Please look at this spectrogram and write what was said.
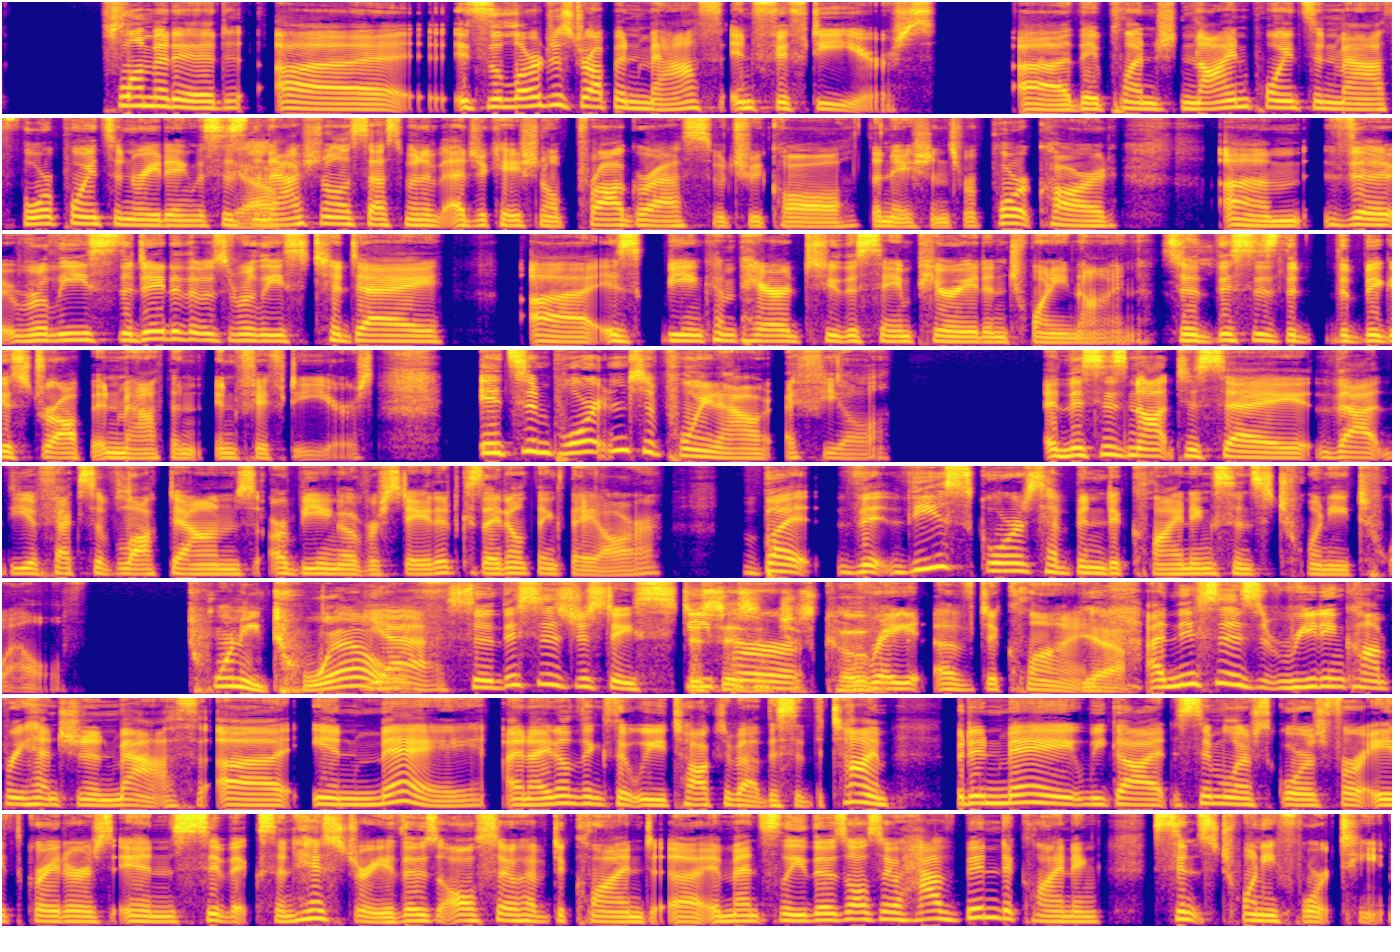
plummeted. it's the largest drop in math in 50 years. Uh, they plunged nine points in math, four points in reading. This is Yeah. the National Assessment of Educational Progress, which we call the nation's report card. Um, the release, the data that was released today, uh, is being compared to the same period in 29. So this is the the biggest drop in math in, in 50 years. It's important to point out, I feel, and this is not to say that the effects of lockdowns are being overstated because I don't think they are, but the, these scores have been declining since 2012. 2012. Yeah, so this is just a steeper just rate of decline. Yeah. And this is reading comprehension and math. Uh, in May, and I don't think that we talked about this at the time, but in May, we got similar scores for eighth graders in civics and history. Those also have declined uh, immensely. Those also have been declining since 2014.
